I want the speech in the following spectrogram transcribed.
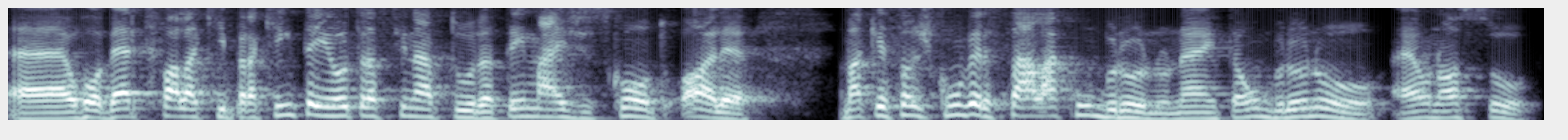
É, o Roberto fala aqui, para quem tem outra assinatura, tem mais desconto? Olha, é uma questão de conversar lá com o Bruno, né? Então, o Bruno é o nosso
